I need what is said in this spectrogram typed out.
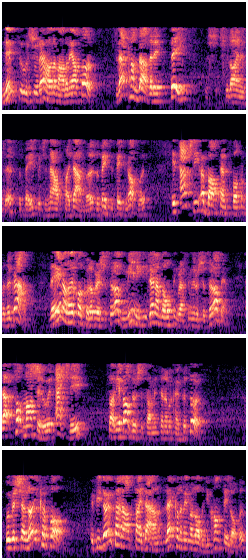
Nimtu. So that comes out that its base, the is this, the base, which is now upside down though, the base is facing upwards, is actually above 10 spotim from the ground. The meaning you don't have the whole thing resting in the Hashanah. That top Masha is actually slightly above the Rosh Hashanah, it's in a Makom Patur. If you don't turn it upside down, you can't say lobud.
